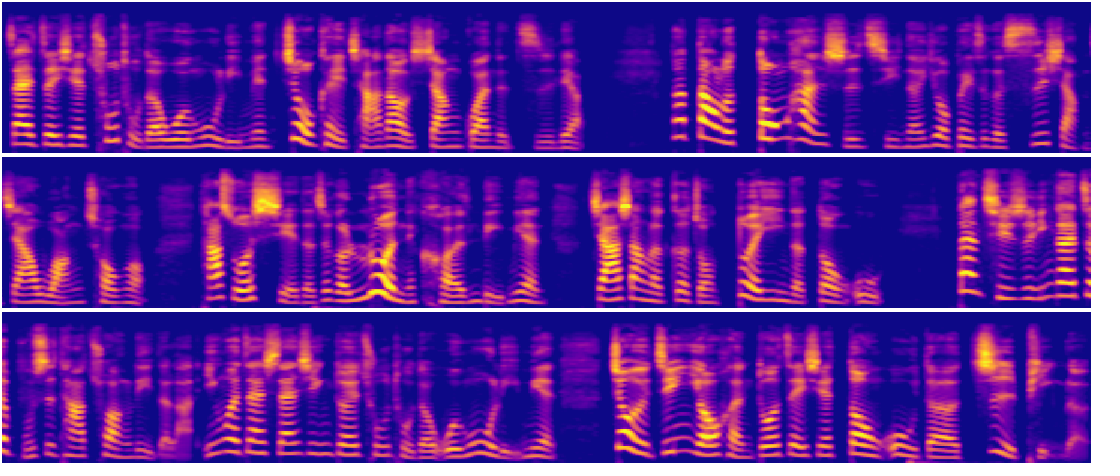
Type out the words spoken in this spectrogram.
在这些出土的文物里面就可以查到相关的资料。那到了东汉时期呢，又被这个思想家王充哦，他所写的这个《论衡》里面加上了各种对应的动物。但其实应该这不是他创立的啦，因为在三星堆出土的文物里面就已经有很多这些动物的制品了，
